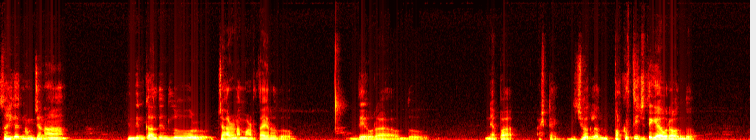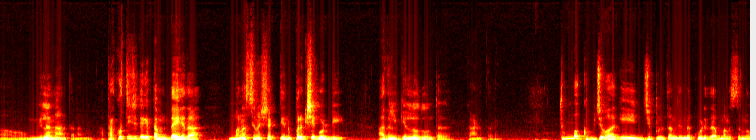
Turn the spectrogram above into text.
ಸೊ ಹೀಗಾಗಿ ನಮ್ಮ ಜನ ಹಿಂದಿನ ಕಾಲದಿಂದಲೂ ಚಾರಣ ಮಾಡ್ತಾ ಇರೋದು ದೇವರ ಒಂದು ನೆಪ ಅಷ್ಟೇ. ನಿಜವಾಗ್ಲೂ ಒಂದು ಪ್ರಕೃತಿ ಜೊತೆಗೆ ಅವರ ಒಂದು ಮಿಲನ ಅಂತ ನಾನು, ಆ ಪ್ರಕೃತಿ ಜೊತೆಗೆ ತಮ್ಮ ದೇಹದ ಮನಸ್ಸಿನ ಶಕ್ತಿಯನ್ನು ಪರೀಕ್ಷೆಗೊಡ್ಡಿ ಅದರಲ್ಲಿ ಗೆಲ್ಲೋದು ಅಂತ ಕಾಣ್ತದೆ. ತುಂಬ ಕುಬ್ಜವಾಗಿ ಜಿಪುಣತನದಿಂದ ಕೂಡಿದ ಮನಸ್ಸನ್ನು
